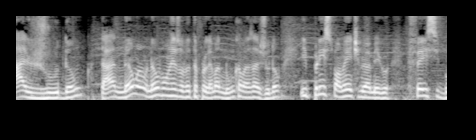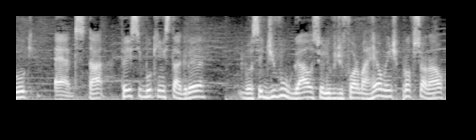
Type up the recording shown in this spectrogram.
ajudam, tá? Não, não vão resolver o teu problema nunca, mas ajudam. E principalmente, meu amigo, Facebook Ads, tá? Facebook e Instagram você divulgar o seu livro de forma realmente profissional,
